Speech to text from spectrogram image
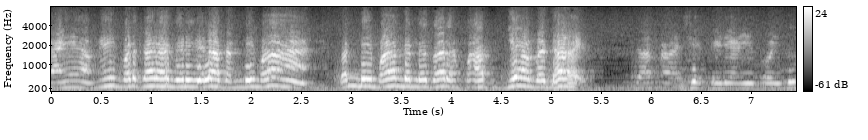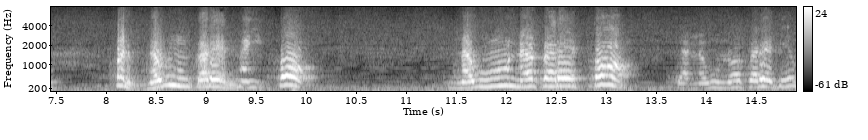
પાપ પણ નવું કરે નહીં તો. નવું ન કરે તો. નવું ન કરે જીવ.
